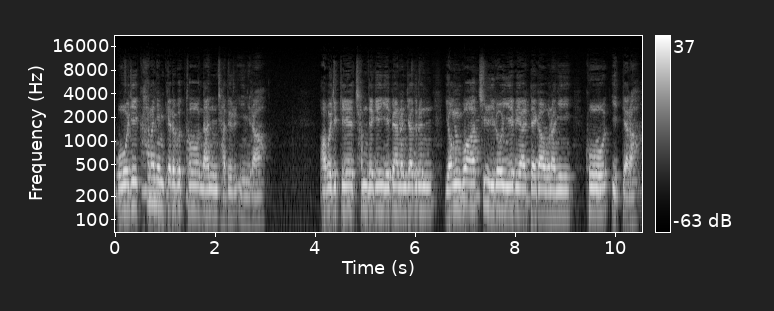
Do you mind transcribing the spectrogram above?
오직 하나님께로부터 난 자들이니라. 아버지께 참되게 예배하는 자들은 영과 진리로 예배할 때가 오나니 곧 이때라.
